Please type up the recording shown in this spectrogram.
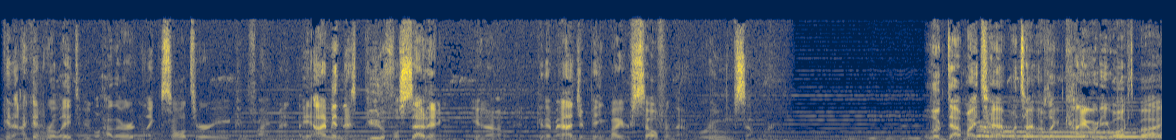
I can, I can relate to people how they're in like solitary confinement. I mean, I'm in this beautiful setting, you know. Can imagine being by yourself in that room somewhere. Looked out my tent one time. There was like a coyote walked by.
